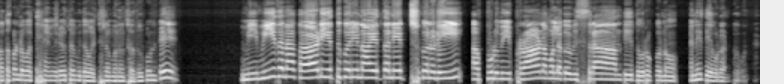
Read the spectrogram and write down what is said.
పదకొండవ అధ్యాయం ఇరవై తొమ్మిదవ వచ్చిన మనం చదువుకుంటే మీ మీద నా కాడి ఎత్తుకొని నా యుద్ధ నేర్చుకొనుడి అప్పుడు మీ ప్రాణములకు విశ్రాంతి దొరుకును అని దేవుడు అంటూ ఉన్నాడు.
